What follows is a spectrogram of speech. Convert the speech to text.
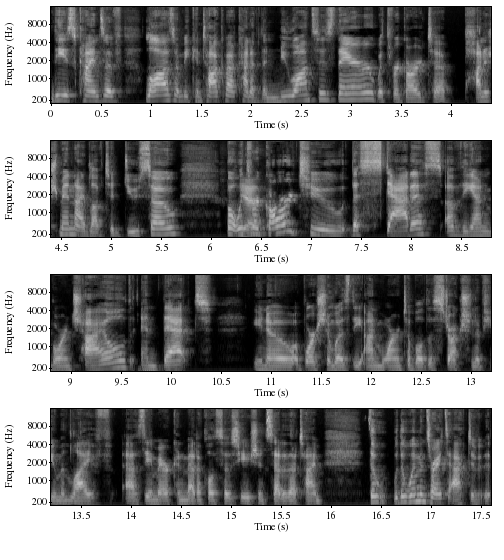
these kinds of laws and we can talk about kind of the nuances there with regard to punishment i'd love to do so. But with yeah. regard to the status of the unborn child and that you know abortion was the unwarrantable destruction of human life as the american medical association said at that time the, the women's rights activ-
